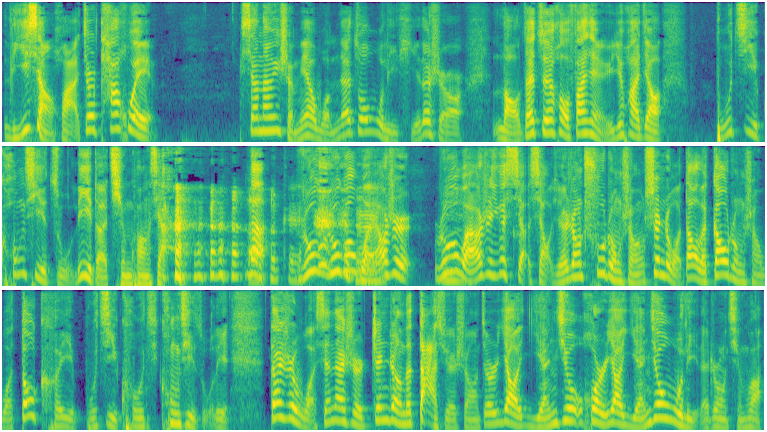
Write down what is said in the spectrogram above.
理想化，就是他会。相当于什么呀？我们在做物理题的时候，老在最后发现有一句话叫“不计空气阻力的情况下 ”。那如如果我要是如果我要是一个小小学生、初中生，甚至我到了高中生，我都可以不计空空气阻力。但是我现在是真正的大学生，就是要研究或者要研究物理的这种情况。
